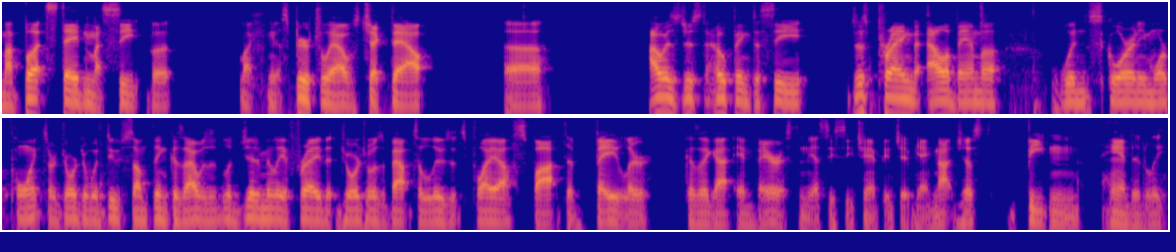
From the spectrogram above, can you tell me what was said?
My butt stayed in my seat, but like, you know, spiritually I was checked out. Uh I was just hoping to see just praying that Alabama wouldn't score any more points or Georgia would do something because I was legitimately afraid that Georgia was about to lose its playoff spot to Baylor because they got embarrassed in the SEC championship game, not just beaten handedly.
